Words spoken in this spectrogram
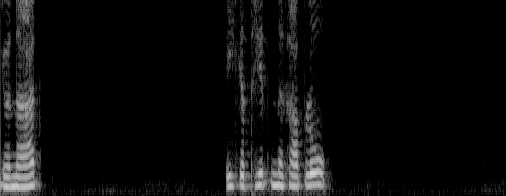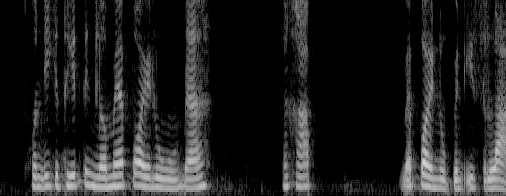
โยนัส อีกอาทิตย์นะครับลูก ทนอีกอาทิตย์หนึ่งแล้วแม่ปล่อยลูกนะนะครับ แม่ปล่อยหนูเป็นอิสระ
